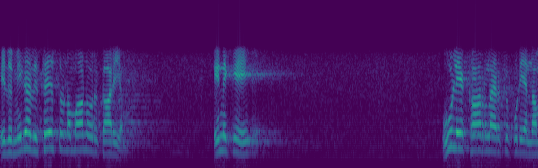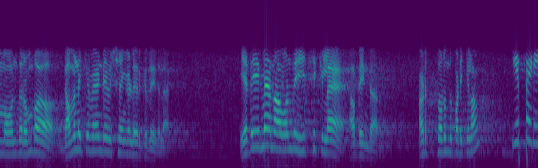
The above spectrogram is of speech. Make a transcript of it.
இது மிக விசேஷமான ஒரு காரியம். இன்னைக்கு ஊழியக்காரனா இருக்கக்கூடிய நம்ம வந்து ரொம்ப கவனிக்க வேண்டிய விஷயங்கள் இருக்குது இதுல. எதையுமே நான் வந்து இச்சிக்கல அப்படின்றார். அடுத்து தொடர்ந்து படிக்கலாம். இப்படி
